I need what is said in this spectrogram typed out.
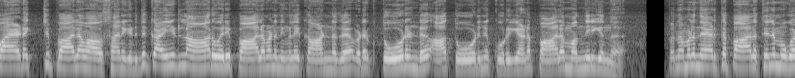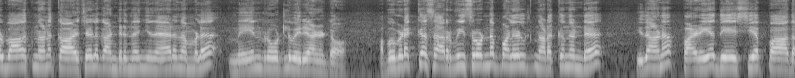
വയഡക്റ്റ് പാലം അവസാനിക്കുന്നത്. ഇത് കഴിഞ്ഞിട്ടുള്ള ആറ് വരി പാലമാണ് നിങ്ങൾ കാണുന്നത്. ഇവിടെ തോടുണ്ട്. ആ തോടിന് കുറുകെയാണ് പാലം വന്നിരിക്കുന്നത്. അപ്പോൾ നമ്മൾ നേരത്തെ പാലത്തിന്റെ മുകൾ ഭാഗത്തു നിന്നാണ് കാഴ്ചകൾ കണ്ടിരുന്നത്. ഇനി നേരെ നമ്മൾ മെയിൻ റോഡിൽ വരികയാണ് കേട്ടോ അപ്പോൾ ഇവിടെയൊക്കെ സർവീസ് റോഡിന്റെ പണികൾ നടക്കുന്നുണ്ട്. ഇതാണ് പഴയ ദേശീയപാത.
